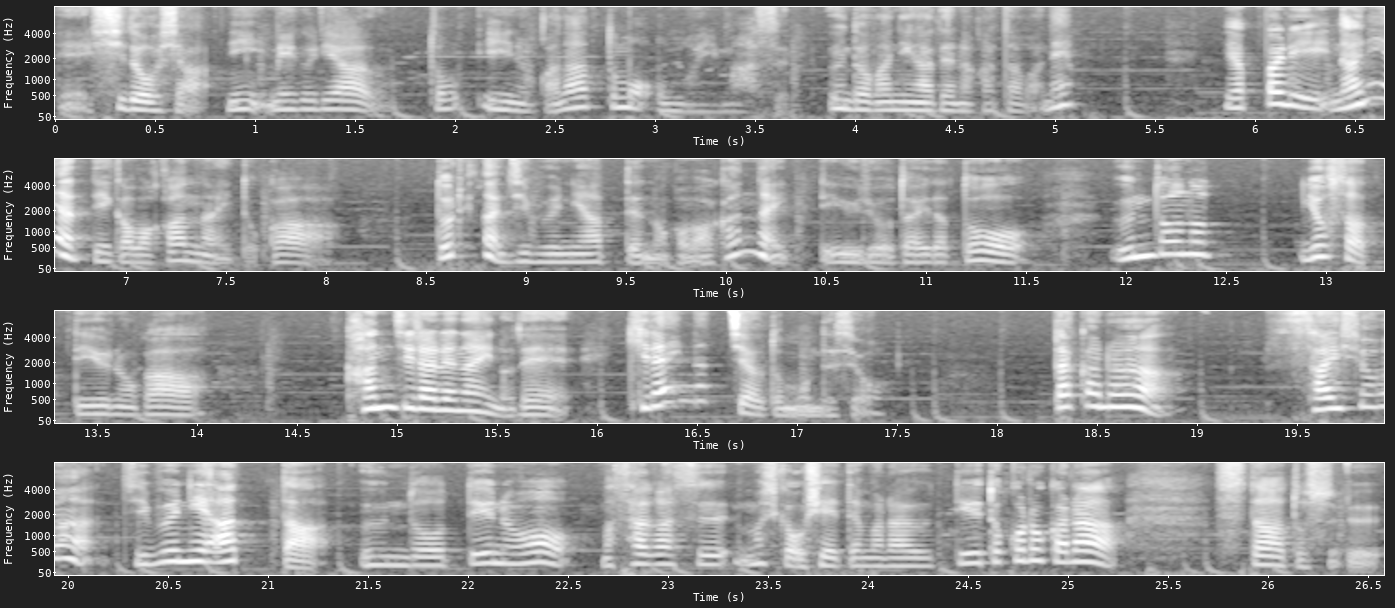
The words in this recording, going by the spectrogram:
指導者に巡り合うといいのかなとも思います。運動が苦手な方はね。やっぱり何やっていいか分かんないとかどれが自分に合ってるのか分かんないっていう状態だと運動の良さっていうのが感じられないので嫌いになっちゃうと思うんですよ。だから最初は自分に合った運動っていうのを探すもしくは教えてもらうっていうところからスタートする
